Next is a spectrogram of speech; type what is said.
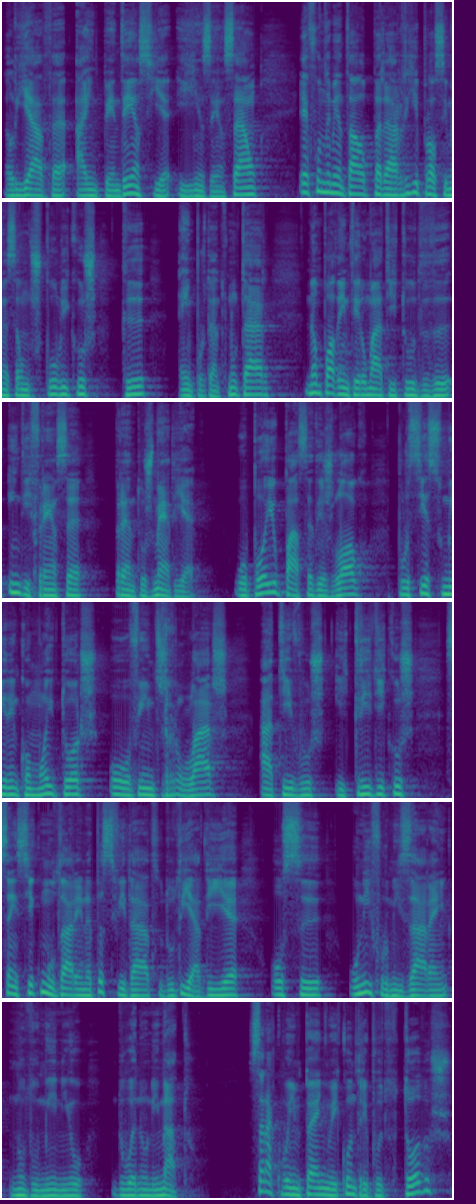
aliada à independência e isenção, é fundamental para a reaproximação dos públicos que, é importante notar, não podem ter uma atitude de indiferença perante os média. O apoio passa, desde logo, por se assumirem como leitores ou ouvintes regulares, ativos e críticos, sem se acomodarem na passividade do dia a dia ou se uniformizarem no domínio do anonimato. Será que o empenho e contributo de todos,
